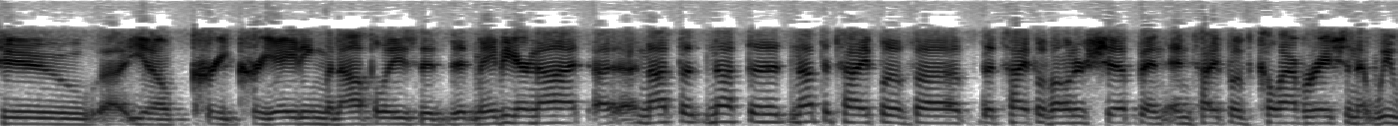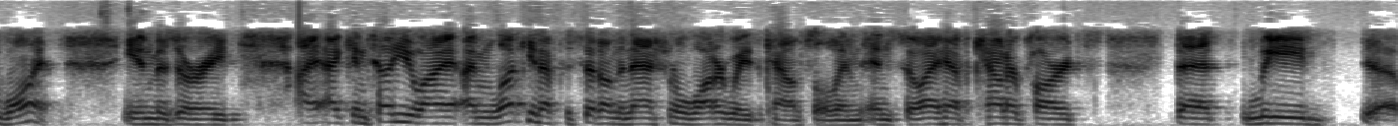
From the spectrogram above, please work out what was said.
to uh, you know cre- creating monopolies that, that maybe are not uh, not the not the not the type of uh, the type of ownership and, and type of collaboration that we want in Missouri. I, I can tell you, I, I'm lucky enough to sit on the National Waterways Council, and, and so I have counterparts that lead uh,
